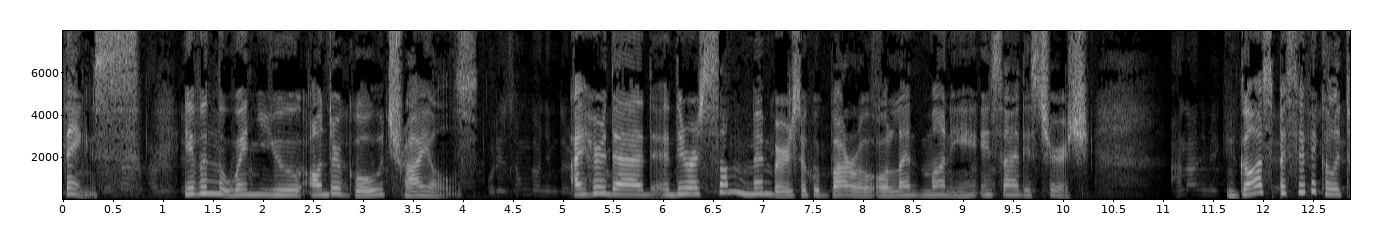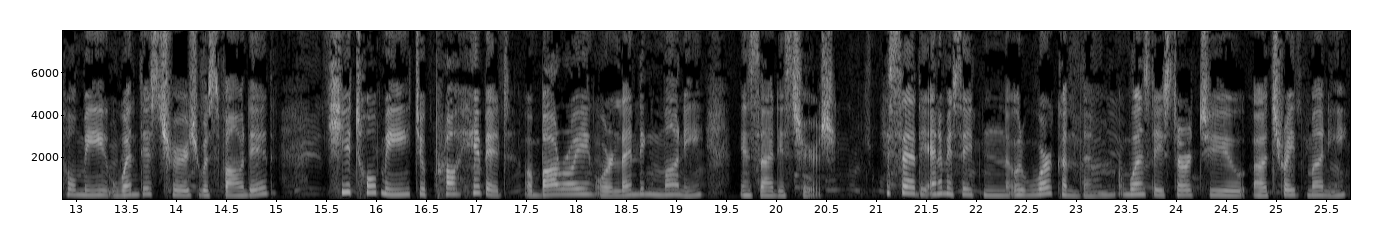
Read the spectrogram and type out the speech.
thanks even when you undergo trials. I heard that there are some members who borrow or lend money inside this church. God specifically told me when this church was founded, He told me to prohibit borrowing or lending money inside this church. He said the enemy Satan would work on them once they start to uh, trade money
